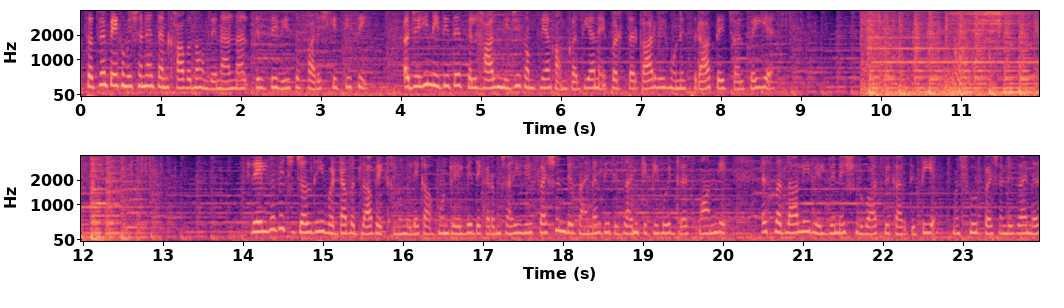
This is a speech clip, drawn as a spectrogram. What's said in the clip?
ਸਤਵੇਂ ਪੇ ਕਮਿਸ਼ਨ ਨੇ ਤਨਖਾਹ ਵਧਾਉਣ ਦੇ ਨਾਲ-ਨਾਲ ਇਸ ਦੀ ਵੀ ਸਿਫਾਰਿਸ਼ ਕੀਤੀ ਸੀ। ਅਜਿਹੀ ਨੀਤੀ ਤੇ ਫਿਲਹਾਲ ਨਿੱਜੀ ਕੰਪਨੀਆਂ ਕੰਮ ਕਰਦੀਆਂ ਨੇ, ਪਰ ਸਰਕਾਰ ਵੀ ਹੁਣ ਇਸ ਰਾਹ ਤੇ ਚੱਲ ਪਈ ਹੈ। ਰੇਲਵੇ ਵਿੱਚ ਜਲਦ ਹੀ ਵੱਡਾ ਬਦਲਾਅ ਵੇਖਣ ਨੂੰ ਮਿਲੇਗਾ। ਹੁਣ ਰੇਲਵੇ ਦੇ ਕਰਮਚਾਰੀ ਵੀ ਫੈਸ਼ਨ ਡਿਜ਼ਾਈਨਰ ਦੀ ਡਿਜ਼ਾਈਨ ਕੀਤੀ ਹੋਈ ਡਰੈਸ ਪਾਉਣਗੇ। ਇਸ ਬਦਲਾਅ ਲਈ ਰੇਲਵੇ ਨੇ ਸ਼ੁਰੂਆਤ ਵੀ ਕਰ ਦਿੱਤੀ ਹੈ। ਮਸ਼ਹੂਰ ਫੈਸ਼ਨ ਡਿਜ਼ਾਈਨਰ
